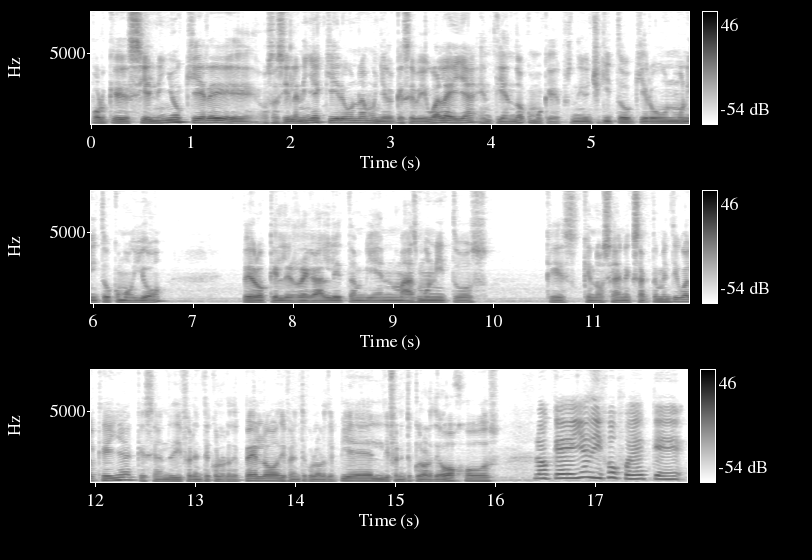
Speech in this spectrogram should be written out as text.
Porque si el niño quiere, o sea, si la niña quiere una muñeca que se ve igual a ella, entiendo como que pues niño chiquito quiero un monito como yo, pero que le regale también más monitos que, es, que no sean exactamente igual que ella, que sean de diferente color de pelo, diferente color de piel, diferente color de ojos. Lo que ella dijo fue que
